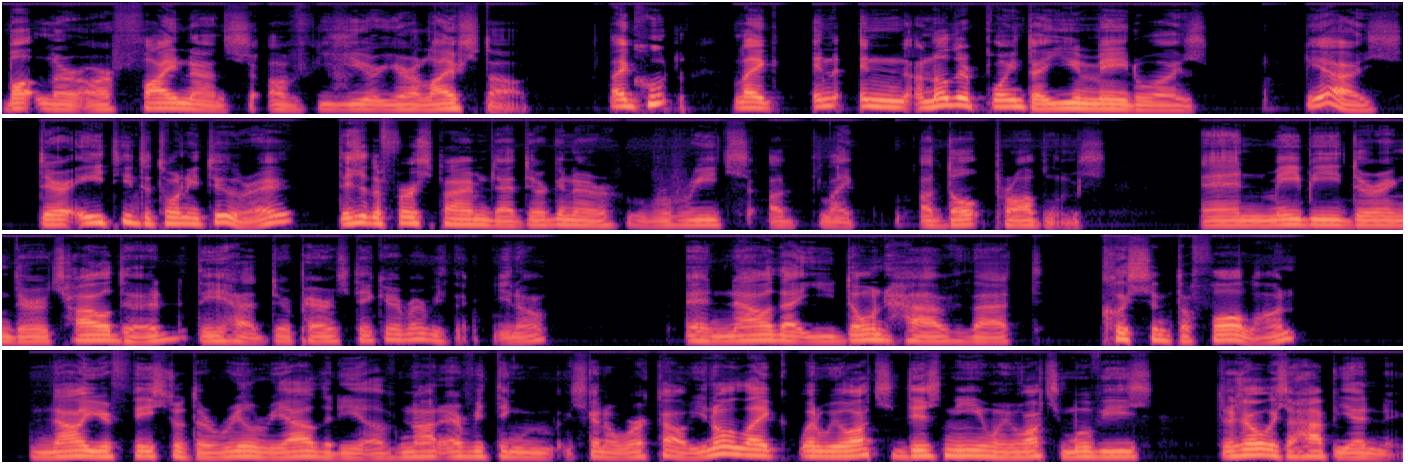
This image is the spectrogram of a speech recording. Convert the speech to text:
butler or finance of your your lifestyle? Like who? Like in in another point that you made was, yeah, they're eighteen to twenty two, right? This is the first time that they're gonna reach a, like adult problems, and maybe during their childhood they had their parents take care of everything, you know, and now that you don't have that cushion to fall on now you're faced with the real reality of not everything is to work out. You know, like when we watch Disney, when we watch movies, there's always a happy ending.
